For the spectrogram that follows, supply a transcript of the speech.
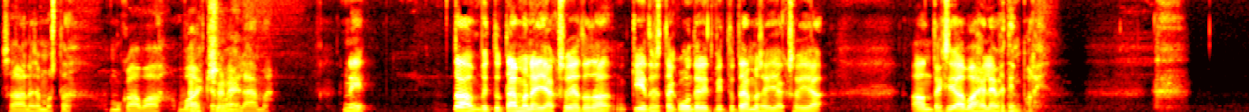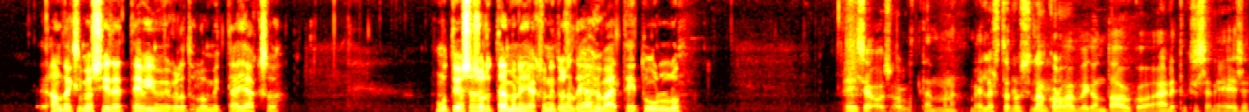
saa aina semmoista mukavaa vaihtelua Actionia. elämää. Niin. Tämä on vittu tämmönen jakso ja tota, kiitos, että kuuntelit vittu tämmöisen jakson ja anteeksi aivan helvetin paljon. Anteeksi myös siitä, että ei viime viikolla tullut mitään jaksoa. Mutta jos olisi ollut tämmöinen jakso, niin toisaalta ihan hyvä, ettei tullut. Ei se olisi ollut tämmönen. Meillä olisi tullut silloin kolmen viikon taukoa äänityksessä, niin ei se.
